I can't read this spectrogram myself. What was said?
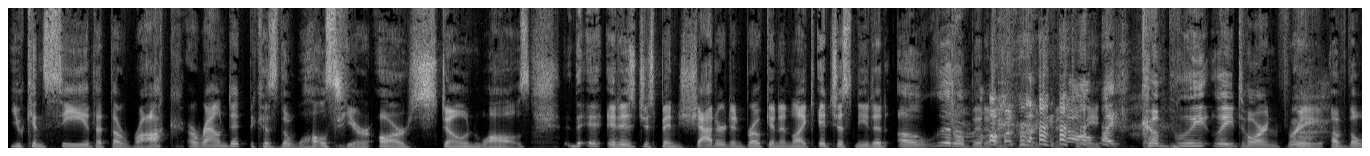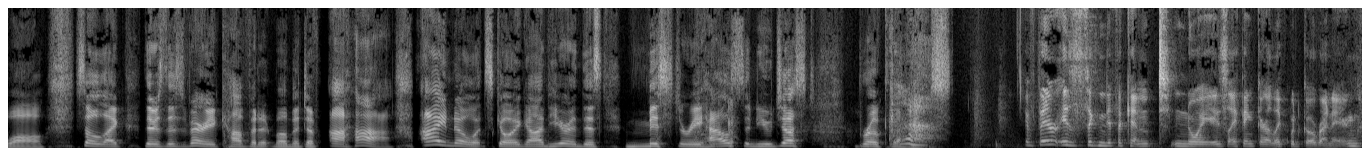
you can see that the rock around it because the walls here are stone walls it, it has just been shattered and broken. And like it just needed a little bit of encouragement to no, be like completely torn free of the wall. So like there's this very confident moment of aha, I know what's going on here in this mystery house and you just broke the house. If there is significant noise, I think Garlic would go running.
